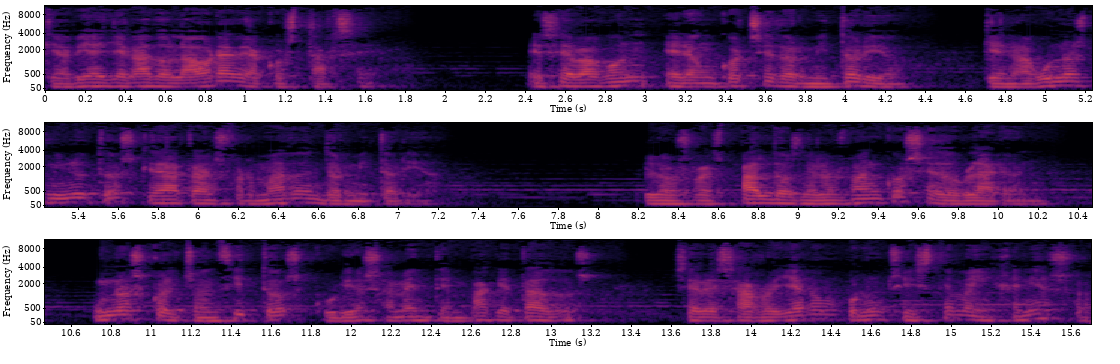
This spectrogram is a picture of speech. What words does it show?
que había llegado la hora de acostarse. Ese vagón era un coche dormitorio, que en algunos minutos queda transformado en dormitorio. Los respaldos de los bancos se doblaron. Unos colchoncitos, curiosamente empaquetados, se desarrollaron por un sistema ingenioso.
